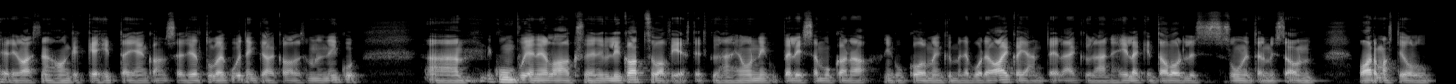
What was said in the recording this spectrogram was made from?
erilaisten hankekehittäjien kanssa ja sieltä tulee kuitenkin aika lailla semmoinen niin kuin kumpujen ja laaksojen yli katsova viesti, että kyllähän he on niin kuin pelissä mukana niin kuin 30 vuoden aikajänteellä ja kyllähän heilläkin taloudellisissa suunnitelmissa on varmasti ollut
